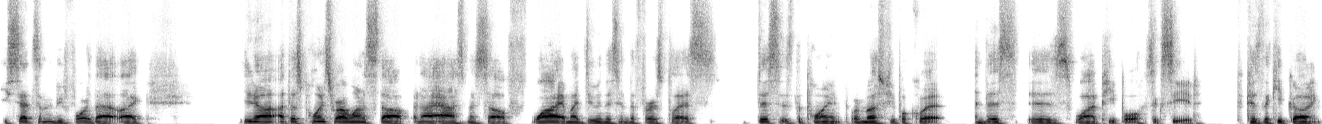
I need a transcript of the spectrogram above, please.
you said something before that, like, you know, at those points where I want to stop and I ask myself, why am I doing this in the first place? This is the point where most people quit. And this is why people succeed because they keep going.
